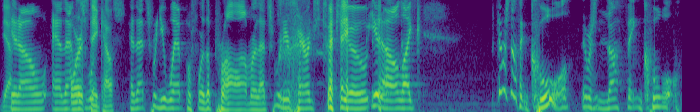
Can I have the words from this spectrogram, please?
Yeah. you know, and that or a was where- steakhouse and that's where you went before the prom, or that's where your parents took you. You know, like but there was nothing cool. There was nothing cool.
